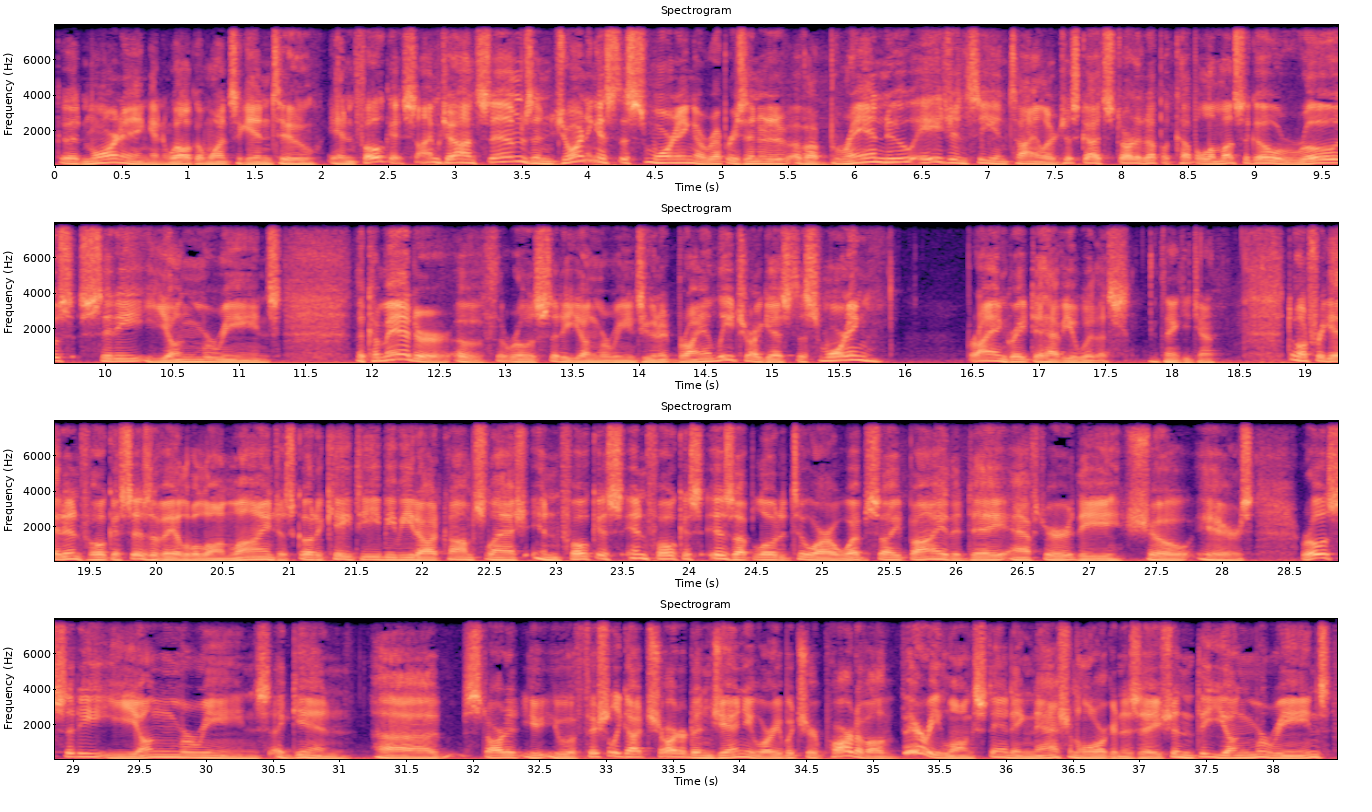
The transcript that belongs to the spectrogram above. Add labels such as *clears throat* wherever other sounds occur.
Good morning and welcome once again to In Focus. I'm John Sims and joining us this morning, a representative of a brand new agency in Tyler. Just got started up a couple of months ago, Rose City Young Marines. The commander of the Rose City Young Marines unit, Brian Leach, our guest this morning. Brian, great to have you with us. Thank you, John. Don't forget, InFocus is available online. Just go to ktbb.com slash InFocus. InFocus is uploaded to our website by the day after the show airs. Rose City Young Marines, again, uh, started, you, you officially got chartered in January, but you're part of a very long-standing national organization, the Young Marines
